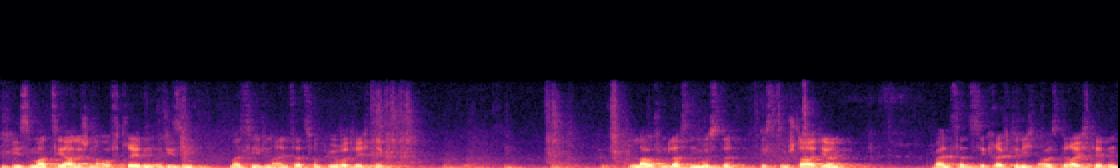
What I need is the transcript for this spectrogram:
in diesem martialischen Auftreten und diesem massiven Einsatz von Pyrotechnik laufen lassen musste bis zum Stadion, weil sonst die Kräfte nicht ausgereicht hätten,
